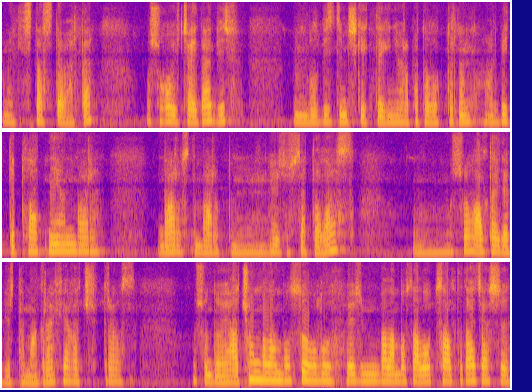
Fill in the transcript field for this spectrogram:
анан кистасы да бар да. Ошого үч айда бир бул биздин бишкектеги невропатологдордон албетте платный анын баары баарыбыздын барып өзүбүз сатып алабыз ошо алты айда бир томографияга түшүп турабыз. Ошондой а чоң балам болсо улуу өзүмдүн балам болсо ал отуз алтыда жашы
